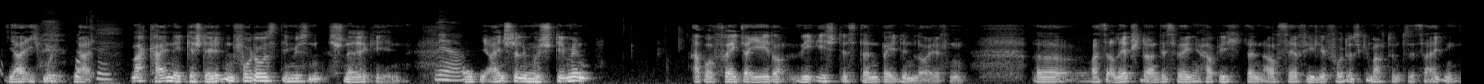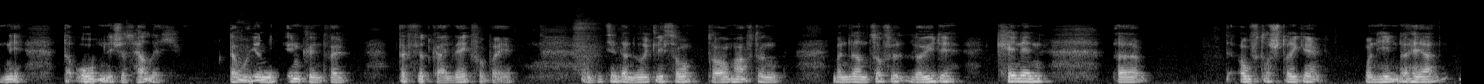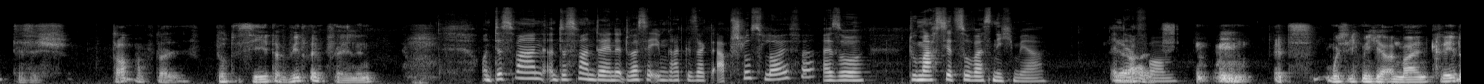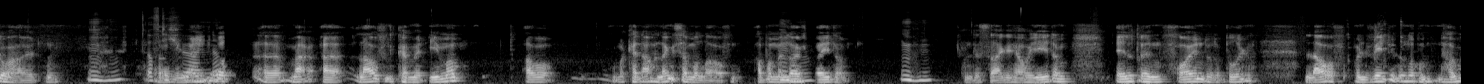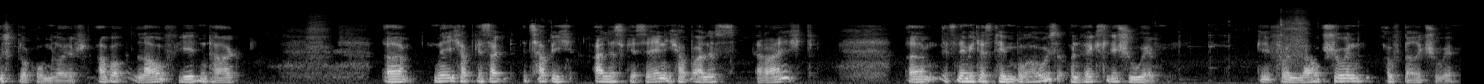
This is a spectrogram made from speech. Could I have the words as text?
ja, ich muss, ja, Okay. mache keine gestellten Fotos, die müssen schnell gehen. Ja. Also Die Einstellung muss stimmen, aber fragt ja jeder, wie ist es dann bei den Läufen? Äh, was erlebst du dann? Deswegen habe ich dann auch sehr viele Fotos gemacht, um zu zeigen, nee, da oben ist es herrlich. Da, wo ihr nicht hin könnt, weil da führt kein Weg vorbei. Und die sind dann wirklich so traumhaft und man lernt so viele Leute kennen äh, auf der Strecke und hinterher. Das ist traumhaft. Ich würde es jedem wieder empfehlen. Und das waren, und das waren deine, du hast ja eben gerade gesagt, Abschlussläufe. Also du machst jetzt sowas nicht mehr in Ja, der Form. Jetzt muss ich mich ja an mein Credo halten. Auf dich Äh, hören, ne? äh, ma- äh, laufen kann man immer, aber man kann auch langsamer laufen, aber man läuft weiter. Und das sage ich auch jedem älteren Freund oder Bürger, lauf und wenn du nur noch um den Hausblock rumläufst, aber lauf jeden Tag. Äh, nee, ich habe gesagt, jetzt habe ich alles gesehen, ich habe alles erreicht. Ähm, jetzt nehme ich das Tempo raus und wechsle die Schuhe. Gehe von Laufschuhen auf Bergschuhe.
